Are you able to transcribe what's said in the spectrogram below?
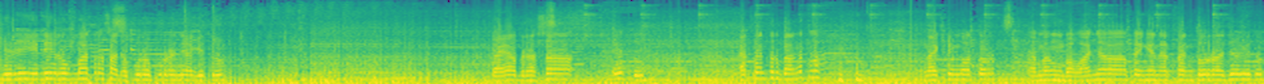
Kiri ini rumah terus ada pura-puranya gitu. Kayak berasa itu adventure banget lah. Naik di motor emang bawanya pengen adventure aja gitu.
